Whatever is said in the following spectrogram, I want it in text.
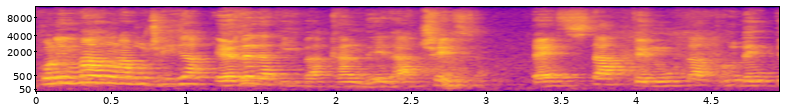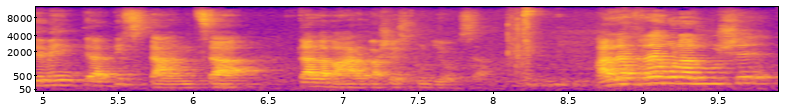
con in mano una bugia e relativa candela accesa testa tenuta prudentemente a distanza dalla barbace studiosa. Alla trevola luce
